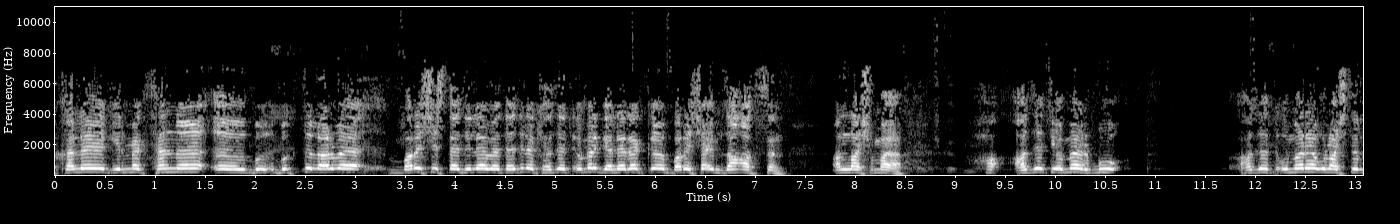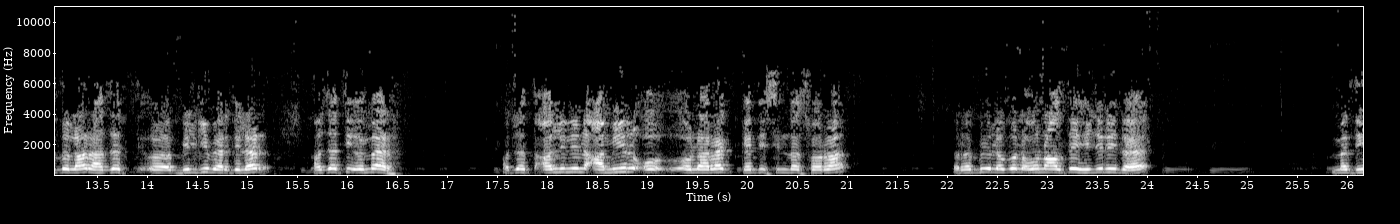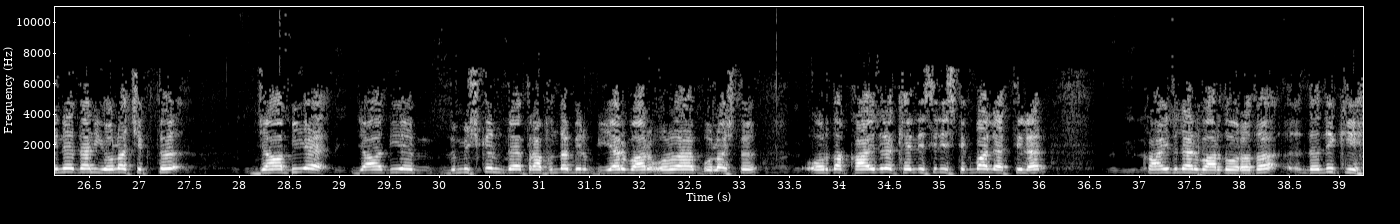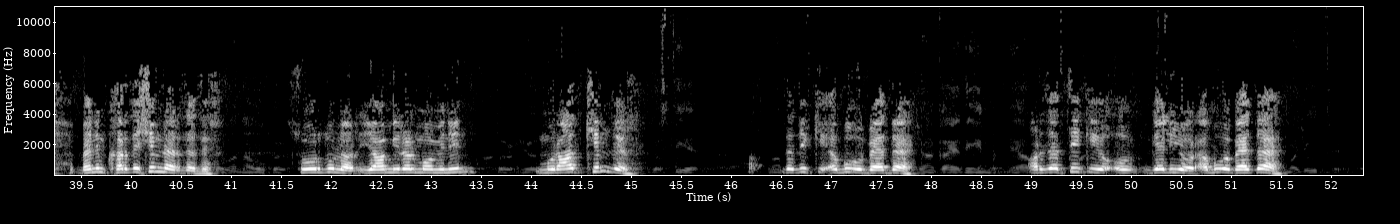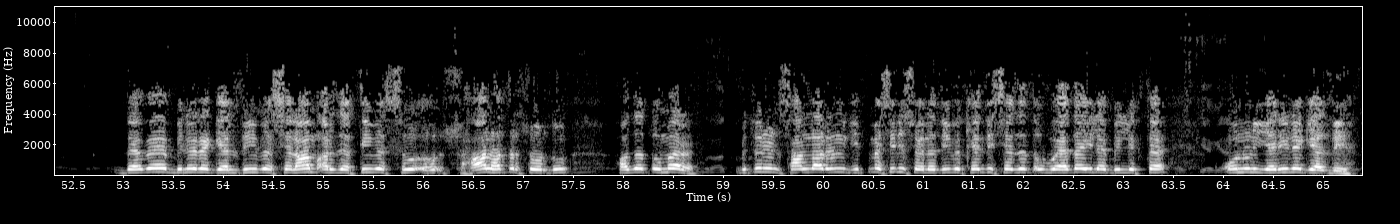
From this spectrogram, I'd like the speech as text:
kaleye girmekten e, b- bıktılar ve barış istediler ve dediler ki Hazreti Ömer gelerek e, barışa imza atsın anlaşmaya. Ha, Hazreti Ömer bu Hazreti Ömer'e ulaştırdılar. Hazreti e, bilgi verdiler. Hazreti Ömer Hazreti Ali'nin amir olarak kendisinden sonra Rabiul Evvel 16 Hicri'de Medine'den yola çıktı. Cabiye, Cadiye Dımışkın etrafında bir yer var. Oraya ulaştı. Orada kaidiler kendisini istikbal ettiler. Kaidiler vardı orada. Dedi ki benim kardeşim nerededir? Sordular. Ya Miral Muminin Murad kimdir? Dedi ki Ebu Ubeyde. Arz etti ki o geliyor. Ebu Ubeyde deve binerek geldi ve selam arz etti ve hal hatır sordu. Hazret Ömer bütün insanların gitmesini söyledi ve kendi Hazret Uveda ile birlikte onun yerine geldi.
